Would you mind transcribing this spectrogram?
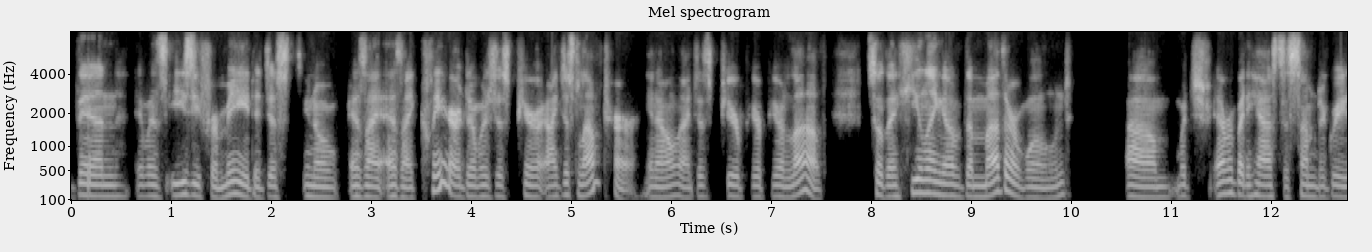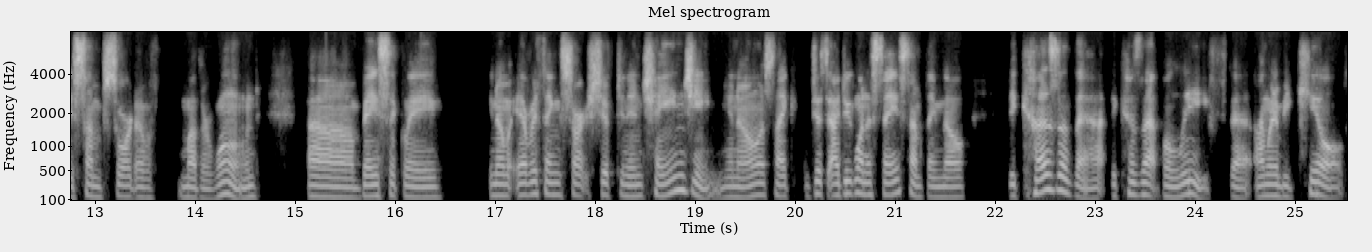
then it was easy for me to just, you know, as I as I cleared, there was just pure. I just loved her, you know, I just pure, pure, pure love. So the healing of the mother wound um, which everybody has to some degree, some sort of mother wound, uh, basically, you know, everything starts shifting and changing. You know, it's like just, I do want to say something though, because of that, because of that belief that I'm going to be killed,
